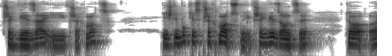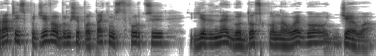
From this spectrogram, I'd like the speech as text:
wszechwiedza i wszechmoc? Jeśli Bóg jest wszechmocny i wszechwiedzący, to raczej spodziewałbym się po takim stwórcy jednego doskonałego dzieła,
